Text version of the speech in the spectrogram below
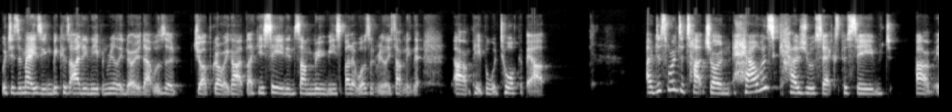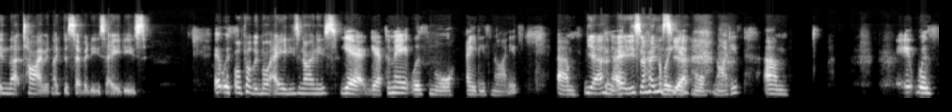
which is amazing because I didn't even really know that was a job growing up. Like you see it in some movies, but it wasn't really something that um, people would talk about. I just wanted to touch on how was casual sex perceived um, in that time, in like the 70s, 80s? It was, or probably more 80s, 90s. Yeah, yeah. For me, it was more 80s, 90s. Um, yeah, you know, 80s, 90s. Probably, yeah. yeah, more 90s. Um, it was,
